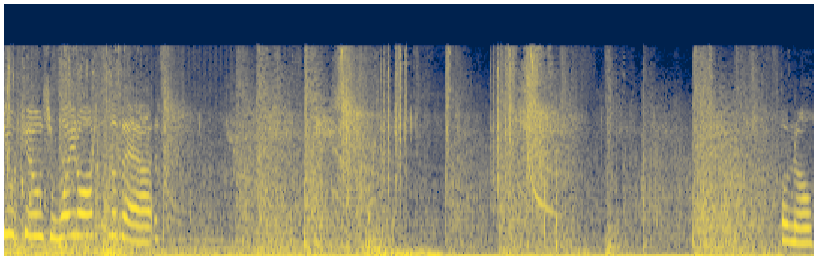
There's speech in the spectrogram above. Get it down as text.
two kills right off the bat. Oh no.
